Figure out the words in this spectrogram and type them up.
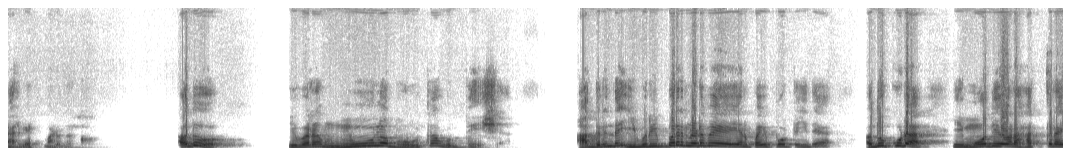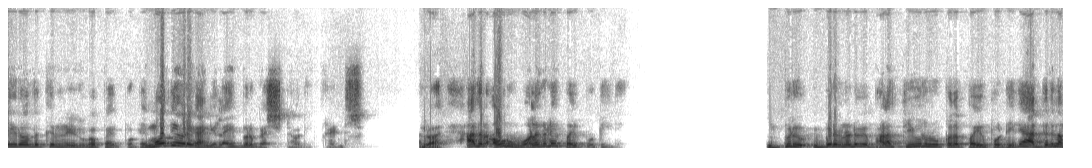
ಟಾರ್ಗೆಟ್ ಮಾಡಬೇಕು. ಅದು ಇವರ ಮೂಲಭೂತ ಉದ್ದೇಶ. ಆದ್ದರಿಂದ ಇವರಿಬ್ಬರ ನಡುವೆ ಏನು ಪೈಪೋಟಿ ಇದೆ, ಅದು ಕೂಡ ಈ ಮೋದಿಯವರ ಹತ್ತಿರ ಇರೋದಕ್ಕೆ ಇರುವ ಪೈಪೋಟಿ. ಮೋದಿಯವರಿಗೆ ಹಂಗಿಲ್ಲ, ಇಬ್ಬರು ಬೆಸ್ಟ್ ಅವ್ರಿಗೆ ಫ್ರೆಂಡ್ಸ್ ಅಲ್ವಾ? ಆದ್ರೆ ಅವ್ರ ಒಳಗಡೆ ಪೈಪೋಟಿ ಇದೆ. ಇಬ್ಬರು ಇಬ್ಬರ ನಡುವೆ ಬಹಳ ತೀವ್ರ ರೂಪದ ಪೈಪೋಟಿ ಇದೆ. ಆದ್ದರಿಂದ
